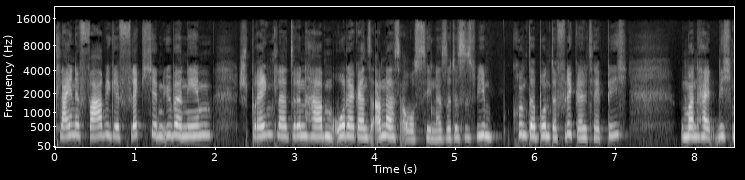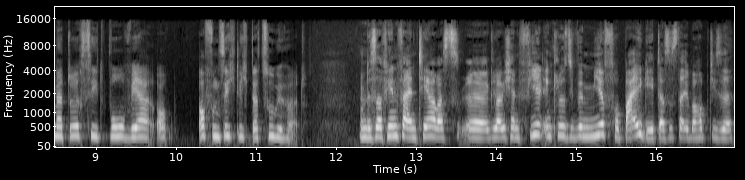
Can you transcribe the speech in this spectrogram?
kleine farbige Fleckchen übernehmen, Sprenkler drin haben oder ganz anders aussehen. Also das ist wie ein kunterbunter Flickerlteppich, wo man halt nicht mehr durchsieht, wo wer offensichtlich dazugehört. Und das ist auf jeden Fall ein Thema, was, äh, glaube ich, an viel inklusive mir vorbeigeht, dass es da überhaupt diese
